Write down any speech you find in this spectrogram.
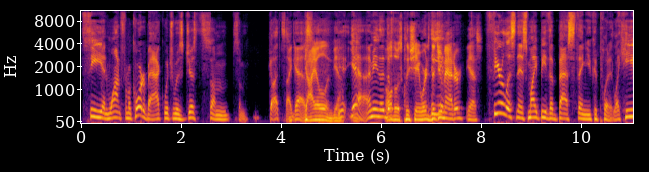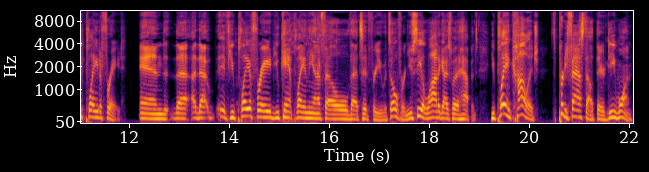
see and want from a quarterback, which was just some some guts, I guess. Guile and yeah. Yeah. yeah. I mean, the, all those cliche words that do matter. Yes. Fearlessness might be the best thing you could put it. Like he played afraid and that that if you play afraid, you can't play in the NFL. That's it for you. It's over. And you see a lot of guys where that happens. You play in college, it's pretty fast out there. D one.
